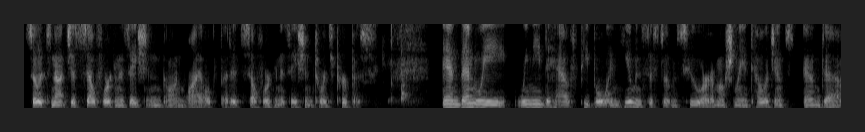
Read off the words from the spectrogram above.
So it's not just self organization gone wild, but it's self organization towards purpose. And then we we need to have people in human systems who are emotionally intelligent and uh,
